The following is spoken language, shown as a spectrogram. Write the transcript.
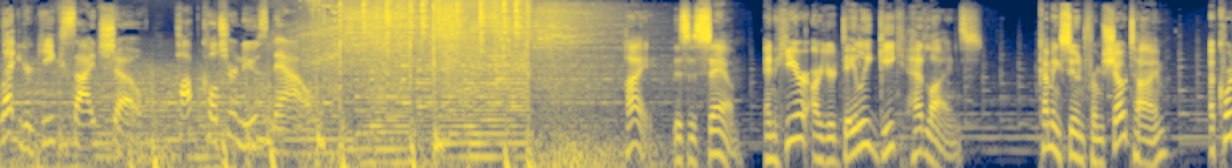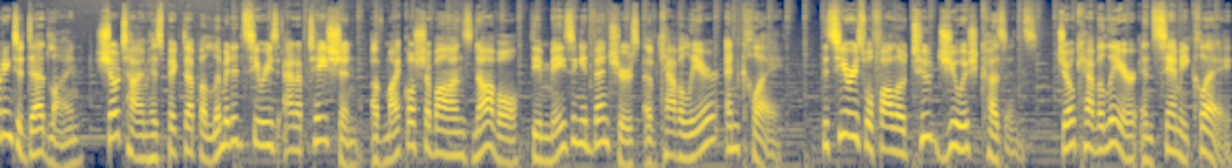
Let your geek side show. Pop culture news now. Hi, this is Sam, and here are your daily geek headlines. Coming soon from Showtime, according to Deadline, Showtime has picked up a limited series adaptation of Michael Chabon's novel The Amazing Adventures of Kavalier and Clay. The series will follow two Jewish cousins, Joe Kavalier and Sammy Clay,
